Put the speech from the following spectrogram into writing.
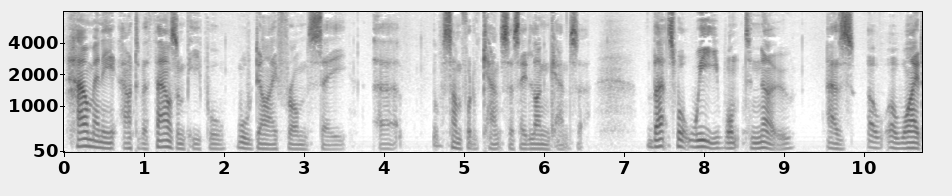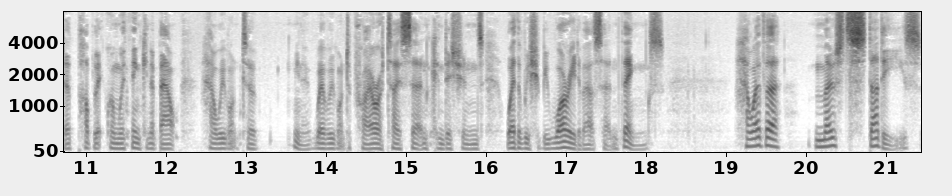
How many out of a thousand people will die from, say, uh, some sort of cancer, say lung cancer? That's what we want to know as a, a wider public when we're thinking about how we want to you know, where we want to prioritize certain conditions, whether we should be worried about certain things. However, most studies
